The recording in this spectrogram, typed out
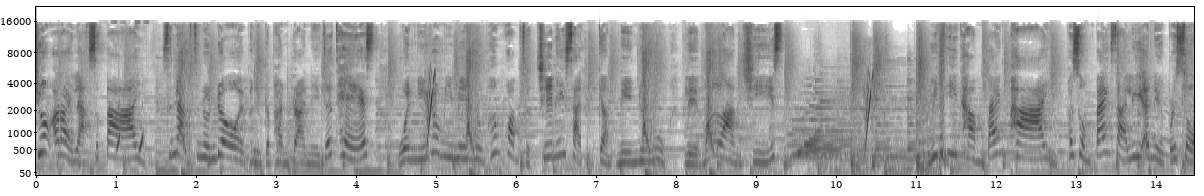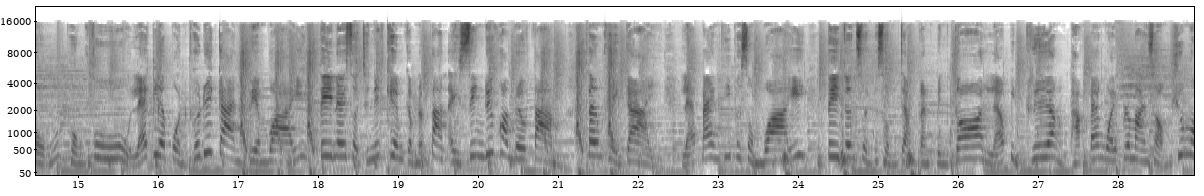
ช่วงอร่อยหลากสไตล์ สนับสนุนโดยผลิตภัณฑ์ตรา Nature Taste วันนี้เรามีเมนูเพิ่มความสดชื่นให้ใส่กับเมนูเลมอนลามชีส วิธีทำแป้งพาย ผสมแป้งสาลีอเนกประสงค์ ผงฟู และเกลือป่นเข้าด้วยกันเตรียมไว้ ตีเนยสดชนิดเค็มกับน้ำตาลไอซิ่งด้วยความเร็วต่ำ เติมไข่ไก่ และแป้งที่ผสมไว้ ตีจนส่วนผสมจับกันเป็นก้อน แล้วปิดเครื่อง พักแป้งไว้ประมาณ 2 ชั่วโม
